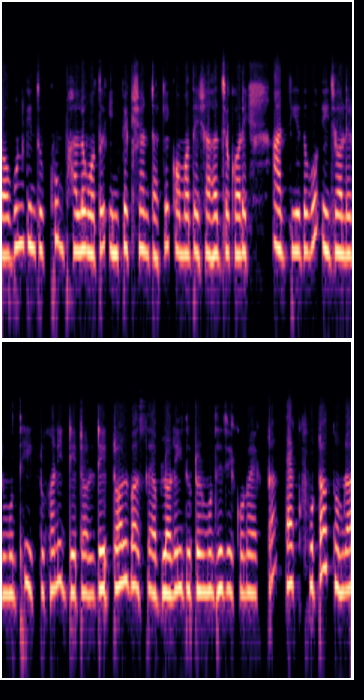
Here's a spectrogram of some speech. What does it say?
লবণ কিন্তু খুব ভালো মতো ইনফেকশনটাকে কমাতে সাহায্য করে। আর দিয়ে দেবো এই জলের মধ্যে একটুখানি ডেটল ডেটল বা স্যাভলন এই দুটোর মধ্যে যে কোনো একটা এক ফোঁটা তোমরা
